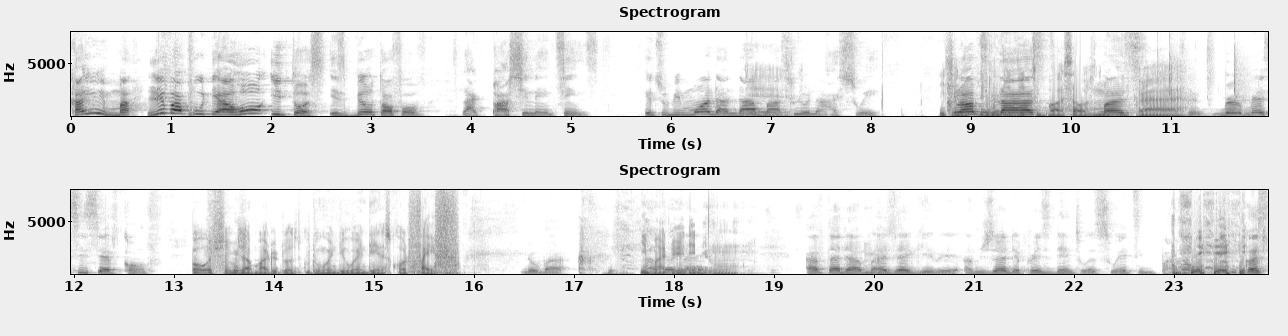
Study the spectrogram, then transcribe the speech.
Can you imagine? Liverpool, their whole ethos is built off of like passion and things. It will be more than that Yeah. Barcelona, I swear. It's Club's last Barca Man good, bruh. City- Bro, Messi self conf. But what showed me that Madrid was good when they went there and scored five No, but in Madrid. hmm. After that Mm. Barca game, I'm sure the president was sweating pants. because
